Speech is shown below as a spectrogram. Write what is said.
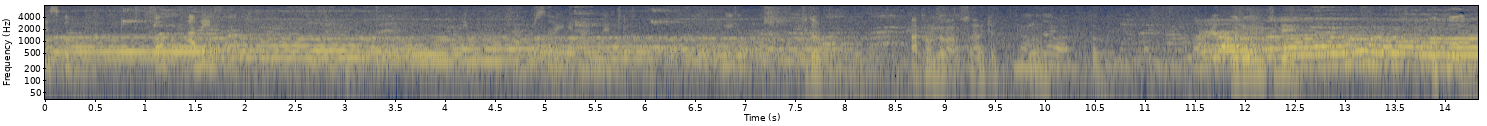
Let's go. Oh, Adil. Outside and then we go. I can't go outside. No, door. Oh. What do you want me to do?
